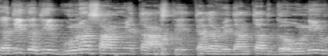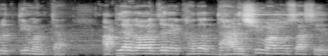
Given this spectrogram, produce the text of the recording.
कधी कधी गुणसाम्यता असते त्याला वेदांतात गवणी वृत्ती म्हणतात. आपल्या गावात जर एखादा धाडशी माणूस असेल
